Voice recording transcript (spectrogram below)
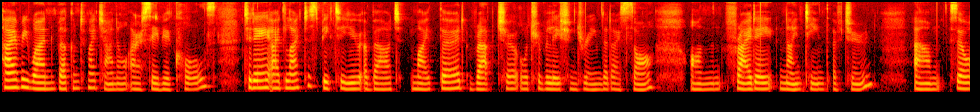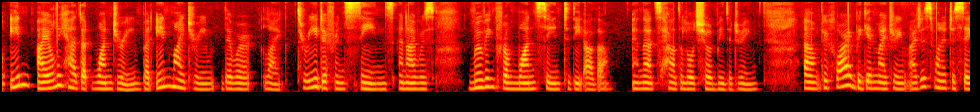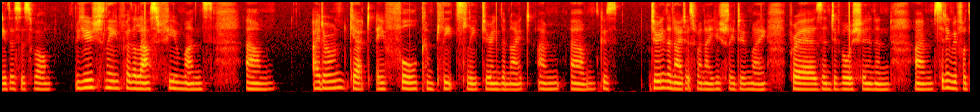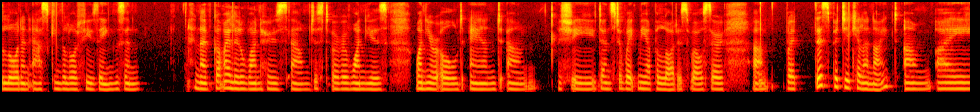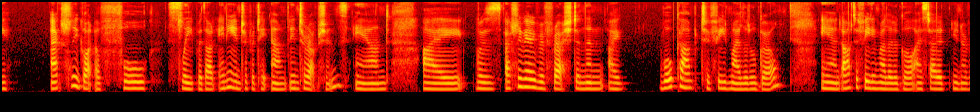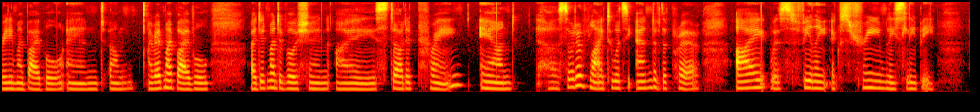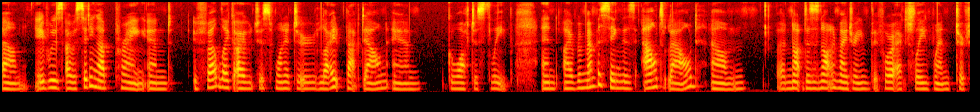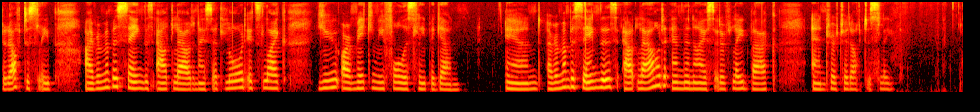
Hi everyone, welcome to my channel, Our Savior Calls. Today I'd like to speak to you about my third rapture or tribulation dream that I saw on Friday, 19th of June. Um, so in I only had that one dream, but in my dream there were like three different scenes and I was moving from one scene to the other. And that's how the Lord showed me the dream. Um, before I begin my dream, I just wanted to say this as well. Usually, for the last few months, um, I don't get a full, complete sleep during the night. I'm because um, during the night is when I usually do my prayers and devotion, and I'm sitting before the Lord and asking the Lord a few things and and I've got my little one who's um, just over one years one year old and um, she tends to wake me up a lot as well so um, but this particular night, um, I actually got a full sleep without any interpreta- um, interruptions, and I was actually very refreshed. And then I woke up to feed my little girl. And after feeding my little girl, I started, you know, reading my Bible, and um, I read my Bible. I did my devotion. I started praying, and uh, sort of like towards the end of the prayer, I was feeling extremely sleepy. Um, it was I was sitting up praying and it felt like I just wanted to lie back down and go off to sleep. And I remember saying this out loud. Um, uh, not this is not in my dream before I actually went drifted off to sleep. I remember saying this out loud and I said, Lord, it's like you are making me fall asleep again. And I remember saying this out loud, and then I sort of laid back and drifted off to sleep.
